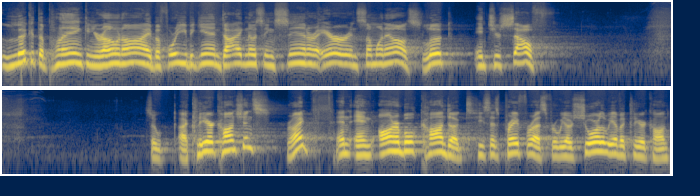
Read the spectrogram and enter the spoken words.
Look at the plank in your own eye before you begin diagnosing sin or error in someone else. Look into yourself. So, a clear conscience, right? And, and honorable conduct. He says, Pray for us, for we are sure that we have a clear con-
